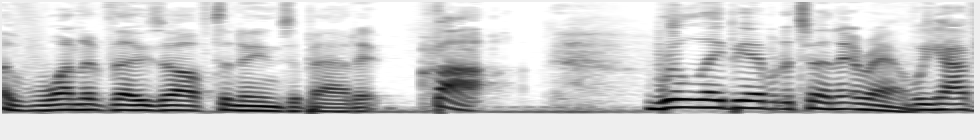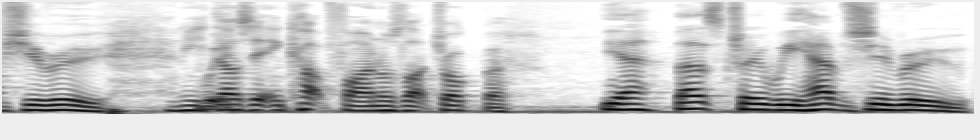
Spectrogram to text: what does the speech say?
of one of those afternoons about it. But will they be able to turn it around? We have Giroud, and he does it in cup finals like Drogba. yeah, that's true. We have Giroud,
